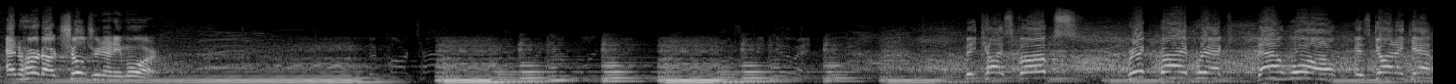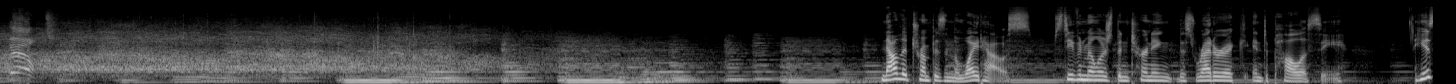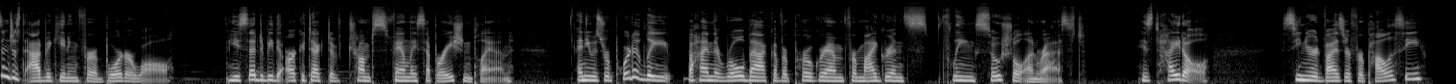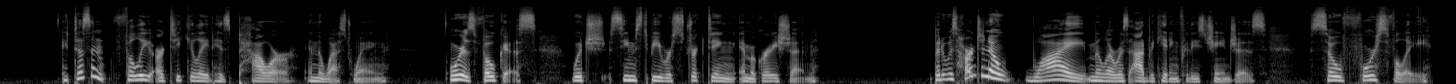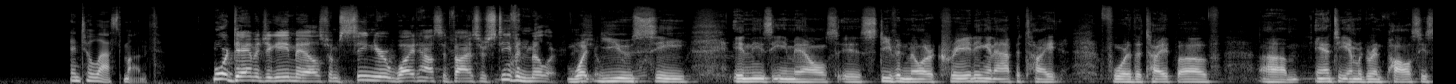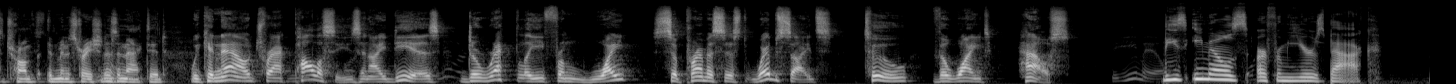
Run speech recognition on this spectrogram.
and hurt our children anymore. Because, folks, brick by brick, that wall is going to get built. Now that Trump is in the White House, Stephen Miller's been turning this rhetoric into policy. He isn't just advocating for a border wall. He's said to be the architect of Trump's family separation plan. And he was reportedly behind the rollback of a program for migrants fleeing social unrest. His title, Senior Advisor for Policy, it doesn't fully articulate his power in the West Wing or his focus, which seems to be restricting immigration. But it was hard to know why Miller was advocating for these changes so forcefully until last month. More damaging emails from senior White House advisor Stephen Miller. What you see in these emails is Stephen Miller creating an appetite for the type of um, anti immigrant policies the Trump administration has enacted. We can now track policies and ideas directly from white supremacist websites to the White House. These emails are from years back,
